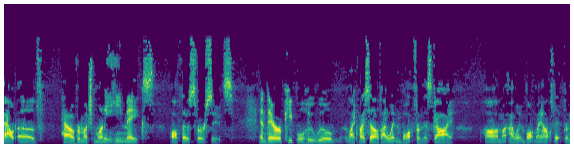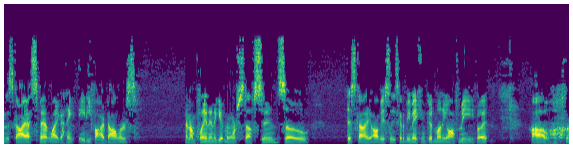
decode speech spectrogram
out of however much money he makes off those fursuits. And there are people who will, like myself, I went and bought from this guy um, I went and bought my outfit from this guy. I spent like I think eighty-five dollars, and I'm planning to get more stuff soon. So this guy obviously is going to be making good money off me, but uh,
